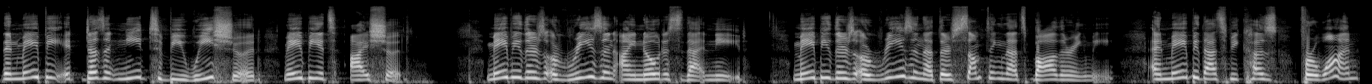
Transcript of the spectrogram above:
then maybe it doesn't need to be we should. Maybe it's I should. Maybe there's a reason I notice that need. Maybe there's a reason that there's something that's bothering me. And maybe that's because, for one,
